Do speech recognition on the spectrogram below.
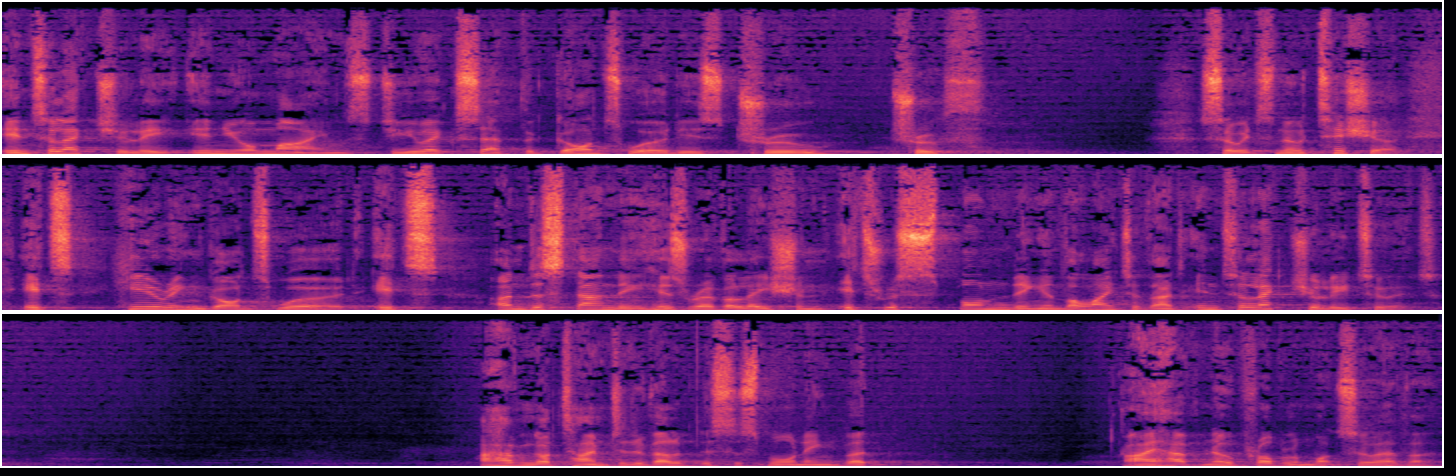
intellectually, in your minds, do you accept that God's word is true truth? So it's notitia, it's hearing God's word, it's understanding his revelation, it's responding in the light of that intellectually to it. I haven't got time to develop this this morning, but I have no problem whatsoever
